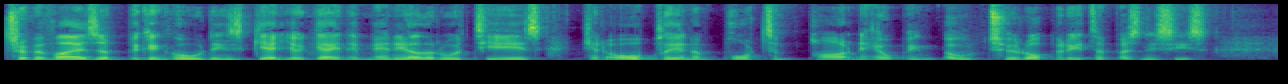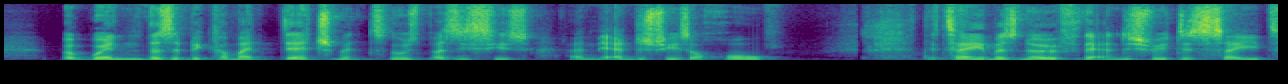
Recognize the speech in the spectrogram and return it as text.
TripAdvisor, Booking Holdings, GetYourGuide, and many other OTAs can all play an important part in helping build tour operator businesses. But when does it become a detriment to those businesses and the industry as a whole? The time is now for the industry to decide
